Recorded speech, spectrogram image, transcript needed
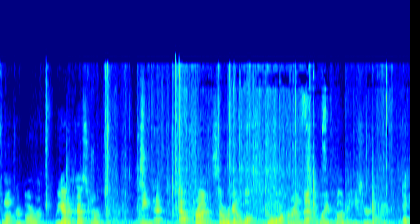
Come on through, Barbara. We got a customer mean, out front, so we're gonna walk, go walk around that way, probably easier down here. Okay.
